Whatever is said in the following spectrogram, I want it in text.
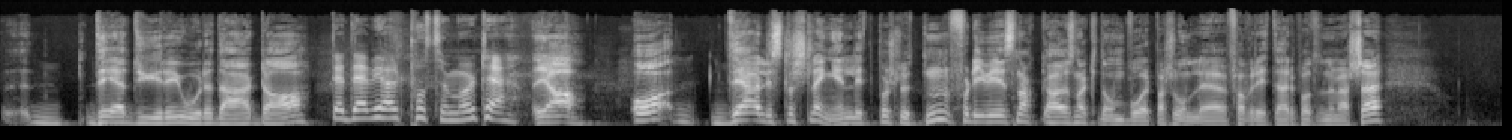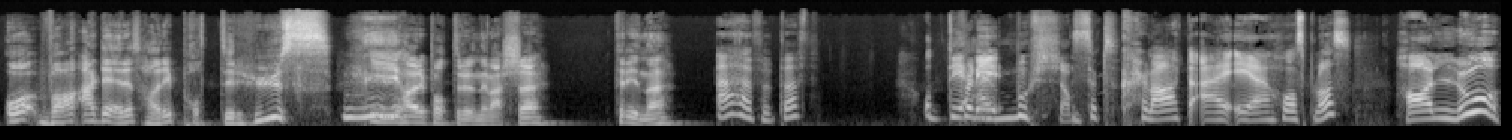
det dyret gjorde der da. Det er det vi har Pottermore til. Ja, og det har jeg lyst til å slenge inn litt på slutten, fordi vi snak har jo snakket om vår personlige favoritt i Harry Potter-universet. Og hva er deres Harry Potter-hus i Harry Potter-universet? Trine? Jeg er Hufflepuff. Og det Fordi er morsomt. Så klart jeg er Håsblås. Hallo!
